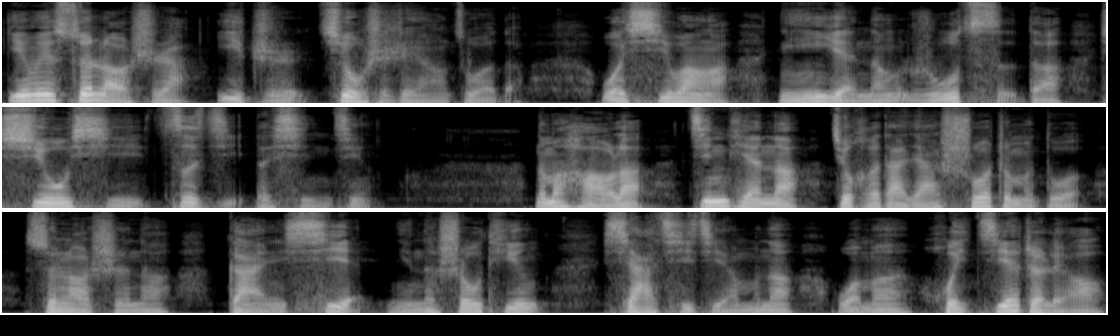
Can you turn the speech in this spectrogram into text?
因为孙老师啊，一直就是这样做的。我希望啊，你也能如此的修习自己的心境。那么好了，今天呢，就和大家说这么多。孙老师呢，感谢您的收听。下期节目呢，我们会接着聊。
